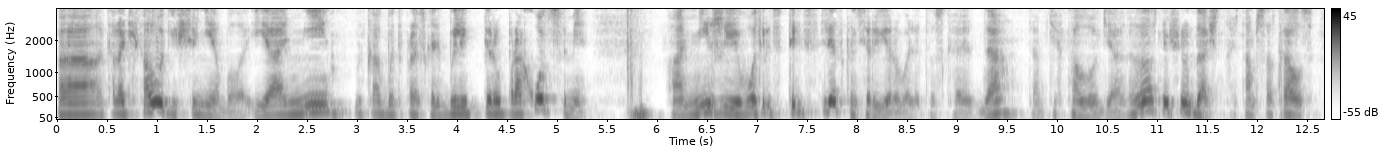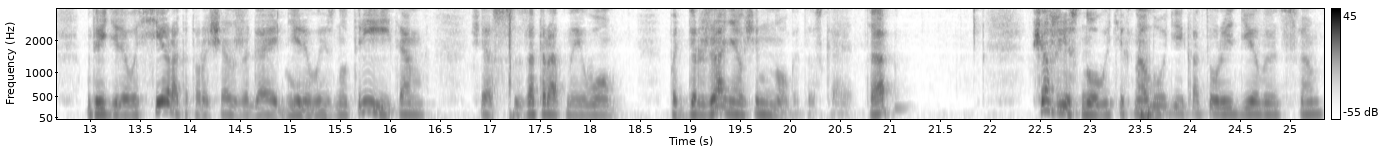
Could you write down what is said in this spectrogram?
э, тогда технологий еще не было, и они, как бы это правильно сказать, были первопроходцами, они же его 30, 30 лет консервировали, так сказать, да, там технология. Оказалось не очень удачно. Там осталось внутри дерева сера, которое сейчас сжигает дерево изнутри, и там сейчас затрат на его поддержание очень много, так сказать. Так? Сейчас же есть новые технологии, которые делаются,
